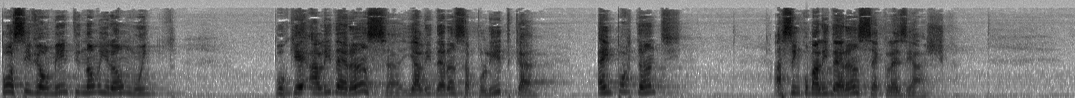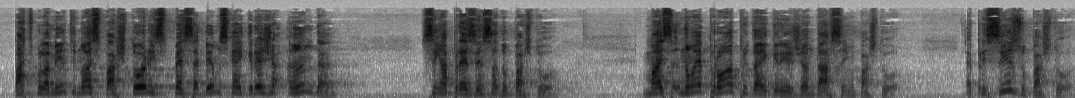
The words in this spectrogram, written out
possivelmente não irão muito, porque a liderança e a liderança política é importante, assim como a liderança eclesiástica. Particularmente nós pastores percebemos que a igreja anda sem a presença do pastor. Mas não é próprio da igreja andar sem o pastor. É preciso o pastor.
